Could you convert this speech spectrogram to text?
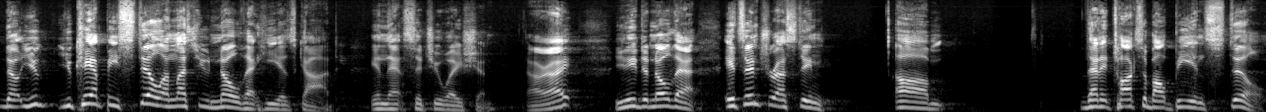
no, you, you can't be still unless you know that He is God in that situation. All right? You need to know that. It's interesting um, that it talks about being still.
